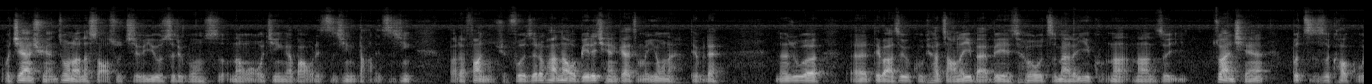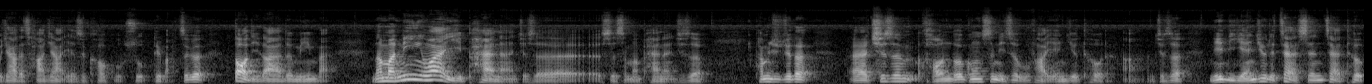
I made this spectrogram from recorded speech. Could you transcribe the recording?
我既然选中了那少数几个优质的公司，那么我就应该把我的资金、大的资金把它放进去，否则的话，那我别的钱该怎么用呢？对不对？那如果呃，对吧？这个股票涨了一百倍之后只买了一股，那那这赚钱不只是靠股价的差价，也是靠股数，对吧？这个道理大家都明白。那么另外一派呢，就是是什么派呢？就是他们就觉得。呃，其实很多公司你是无法研究透的啊，就是你你研究的再深再透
